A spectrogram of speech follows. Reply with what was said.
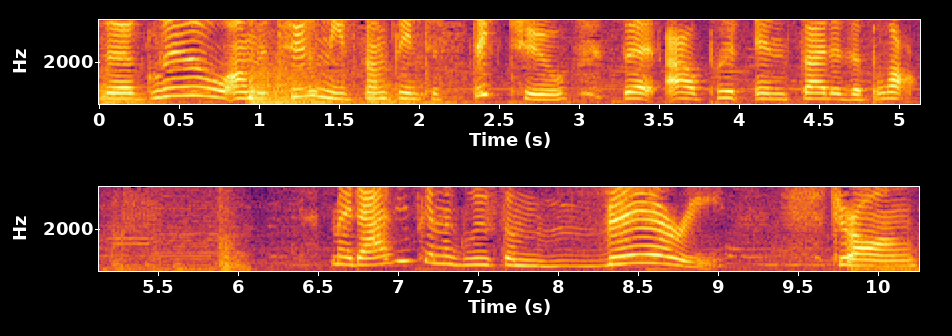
the glue on the tube needs something to stick to that I'll put inside of the blocks. My daddy's gonna glue some very strong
